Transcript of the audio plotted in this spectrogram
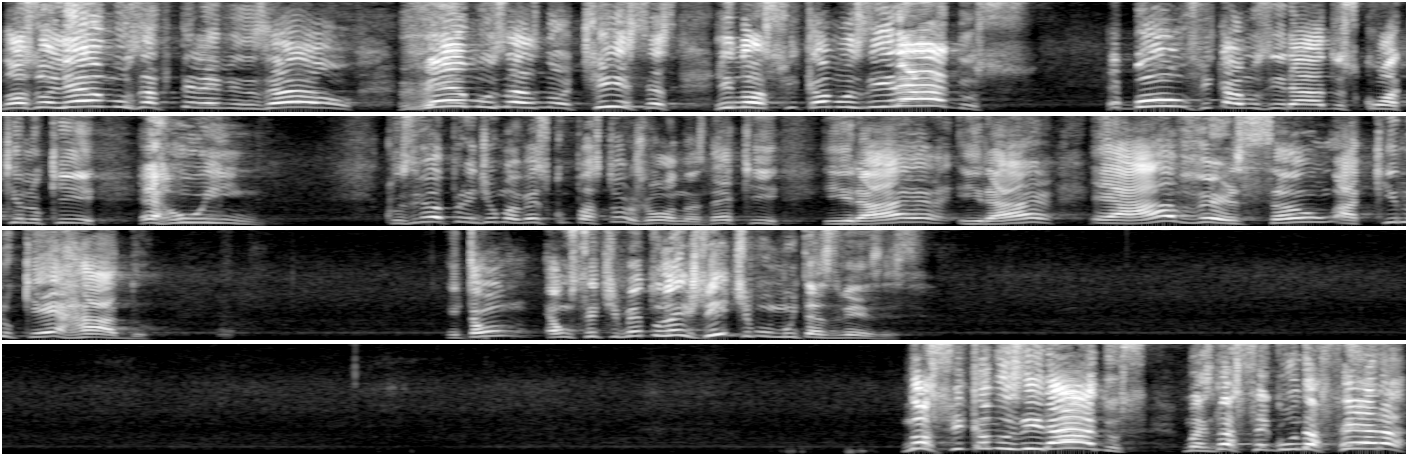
Nós olhamos a televisão, vemos as notícias e nós ficamos irados. É bom ficarmos irados com aquilo que é ruim. Inclusive, eu aprendi uma vez com o pastor Jonas, né, que irar, irar é a aversão àquilo que é errado. Então, é um sentimento legítimo muitas vezes. Nós ficamos irados, mas na segunda-feira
